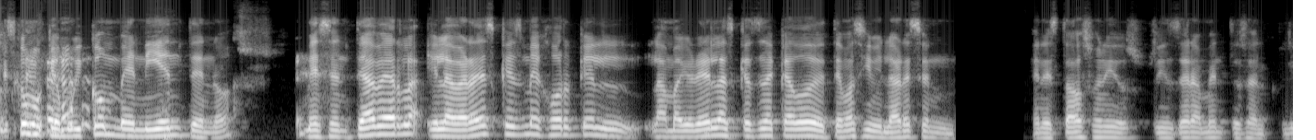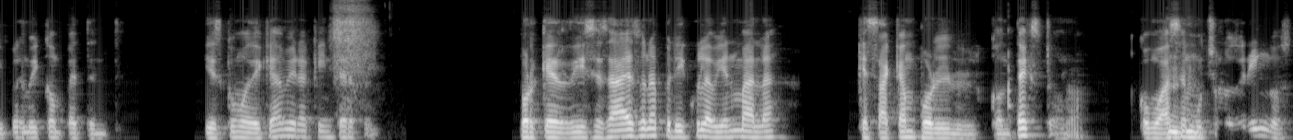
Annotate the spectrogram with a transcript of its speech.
Es como que muy conveniente, ¿no? Me senté a verla y la verdad es que es mejor que el- la mayoría de las que han sacado de temas similares en, en Estados Unidos, sinceramente. O sea, la película es muy competente. Y es como de que, ah, mira, qué interesante. Porque dices, ah, es una película bien mala que sacan por el contexto, ¿no? Como hacen muchos los gringos.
